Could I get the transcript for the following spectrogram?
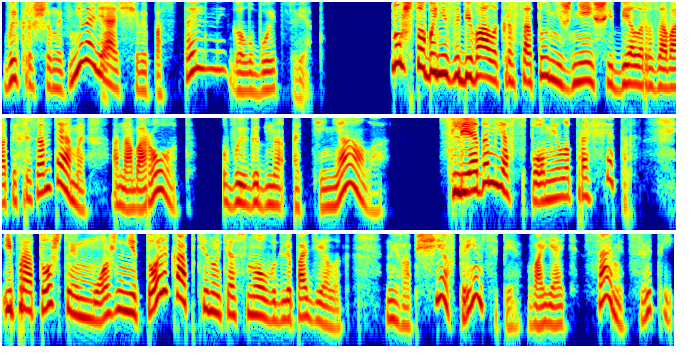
выкрашены в ненавязчивый пастельный голубой цвет. Ну, чтобы не забивала красоту нежнейшей бело-розоватой хризантемы, а наоборот, выгодно оттеняла. Следом я вспомнила про фетр и про то, что им можно не только обтянуть основу для поделок, но и вообще, в принципе, ваять сами цветы.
